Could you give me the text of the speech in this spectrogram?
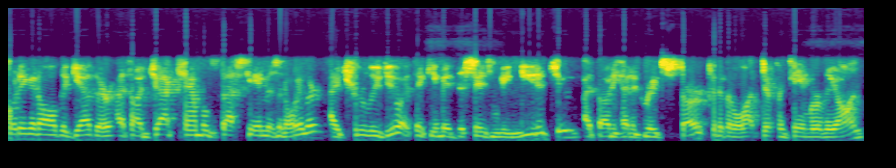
putting it all together. I thought Jack Campbell's best game as an Oiler. I truly do. I think he made the when he needed to. I thought he had a great start. Could have been a lot different game early on.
